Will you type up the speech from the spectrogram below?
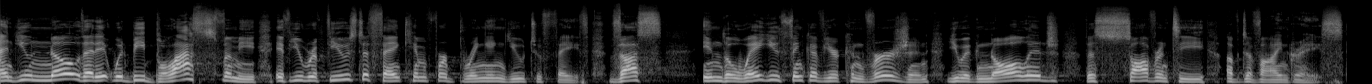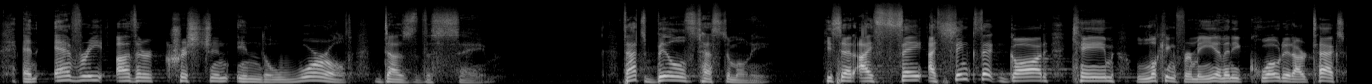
And you know that it would be blasphemy if you refuse to thank Him for bringing you to faith. Thus, in the way you think of your conversion, you acknowledge the sovereignty of divine grace. And every other Christian in the world does the same. That's Bill's testimony. He said, I think, I think that God came looking for me. And then he quoted our text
